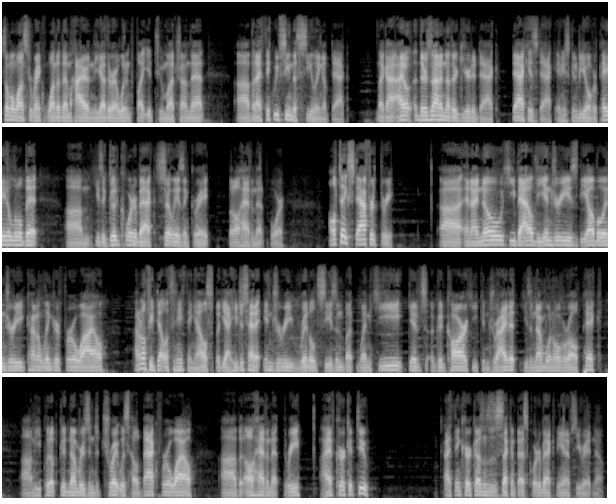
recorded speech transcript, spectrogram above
someone wants to rank one of them higher than the other, I wouldn't fight you too much on that. Uh, but I think we've seen the ceiling of Dak. Like I, I don't. There's not another gear to Dak. Dak is Dak, and he's going to be overpaid a little bit. Um, he's a good quarterback. Certainly isn't great, but I'll have him at four. I'll take Stafford three. Uh, and I know he battled the injuries. The elbow injury kind of lingered for a while. I don't know if he dealt with anything else, but yeah, he just had an injury riddled season. But when he gives a good car, he can drive it. He's a number one overall pick. Um, he put up good numbers in Detroit, was held back for a while, uh, but I'll have him at three. I have Kirk at two. I think Kirk Cousins is the second best quarterback in the NFC right now.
